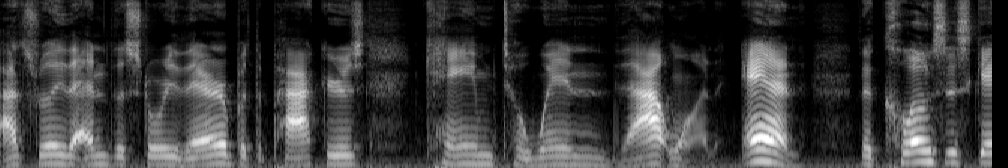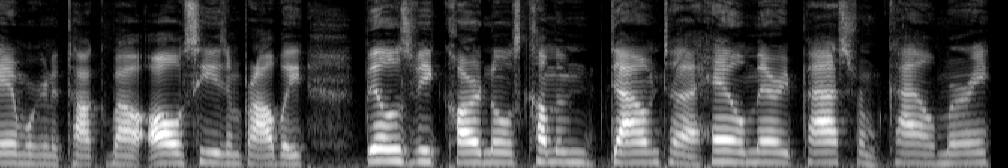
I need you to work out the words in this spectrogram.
That's really the end of the story there, but the Packers came to win that one. And the closest game we're going to talk about all season, probably. Bills v. Cardinals coming down to a Hail Mary pass from Kyle Murray.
